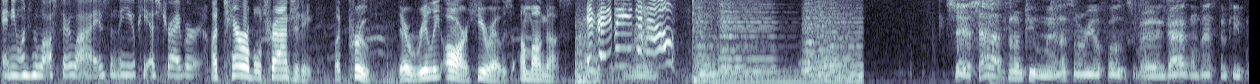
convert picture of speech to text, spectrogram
anyone who lost their lives and the UPS driver A terrible tragedy, but proof there really are heroes among us. Is anybody Shout, shout out to them people, man. That's some real folks, bro. And God gonna bless them people.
